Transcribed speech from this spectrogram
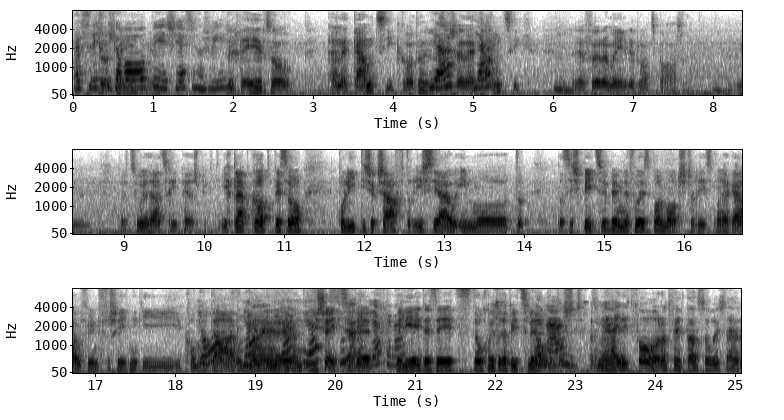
das richtige Wort ist. Ja, es ist noch schwierig. Vielleicht eher so eine Ergänzung, oder? Ja, es ist eine Ergänzung ja. für einen Medienplatz Basel. Mhm. Eine zusätzliche Perspektive. Ich glaube, gerade bei so politischen Geschäften ist sie auch immer... Das ist ein bisschen wie bei einem Fußballmatch, da liest man ja gerne fünf verschiedene Kommentare ja, und ja, Meinungen ja, und Einschätzungen, ja, genau. weil jeder sieht es doch wieder ein bisschen genau. anders. Also wir haben nicht vor, oder? vielleicht das so ist auch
